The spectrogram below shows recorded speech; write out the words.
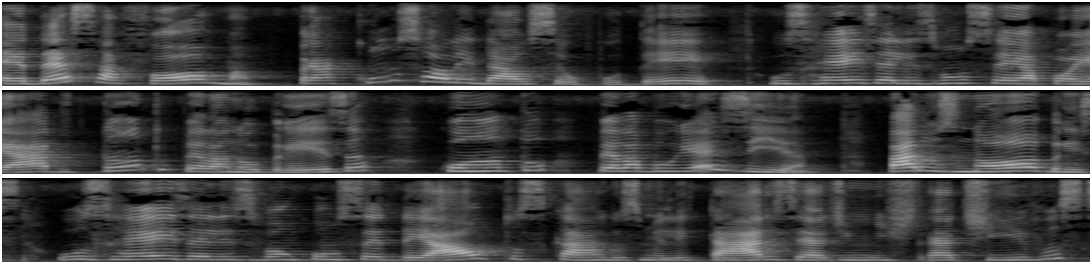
É dessa forma, para consolidar o seu poder, os reis eles vão ser apoiados tanto pela nobreza quanto pela burguesia. Para os nobres, os reis eles vão conceder altos cargos militares e administrativos,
